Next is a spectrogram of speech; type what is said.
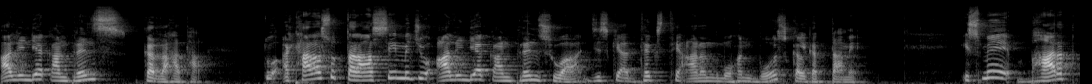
ऑल इंडिया कॉन्फ्रेंस कर रहा था। तो अठारह में जो ऑल इंडिया कॉन्फ्रेंस हुआ, जिसके अध्यक्ष थे आनंद मोहन बोस कलकत्ता में, इसमें भारत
